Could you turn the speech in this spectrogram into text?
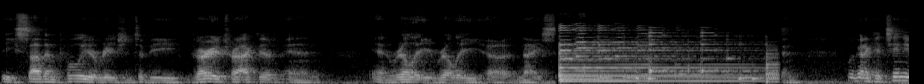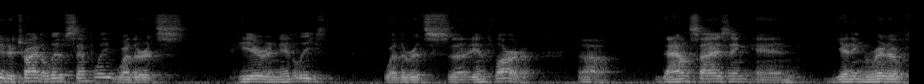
the southern Puglia region to be very attractive and and really, really uh, nice. And we're going to continue to try to live simply, whether it's here in Italy, whether it's uh, in Florida. Uh, downsizing and getting rid of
